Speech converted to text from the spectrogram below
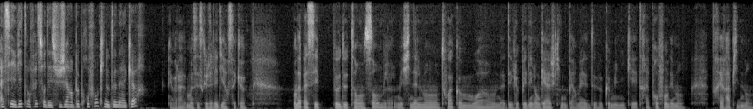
assez vite en fait sur des sujets un peu profonds qui nous tenaient à cœur. Et voilà, moi c'est ce que j'allais dire, c'est que on a passé peu de temps ensemble, mais finalement, toi comme moi, on a développé des langages qui nous permettent de communiquer très profondément, très rapidement.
